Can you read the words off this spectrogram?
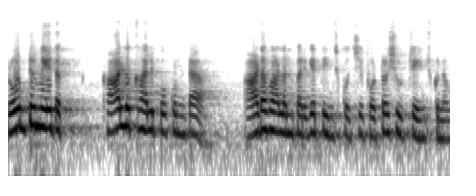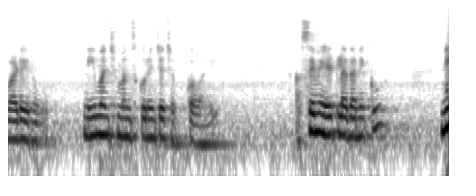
రోడ్డు మీద కాళ్ళు కాలిపోకుండా ఆడవాళ్ళని పరిగెత్తించుకొచ్చి ఫోటోషూట్ చేయించుకున్నవాడే నువ్వు. నీ మంచి మనసు గురించే చెప్పుకోవాలి. అసహ్యం వేయట్లేదా నీకు? నీ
